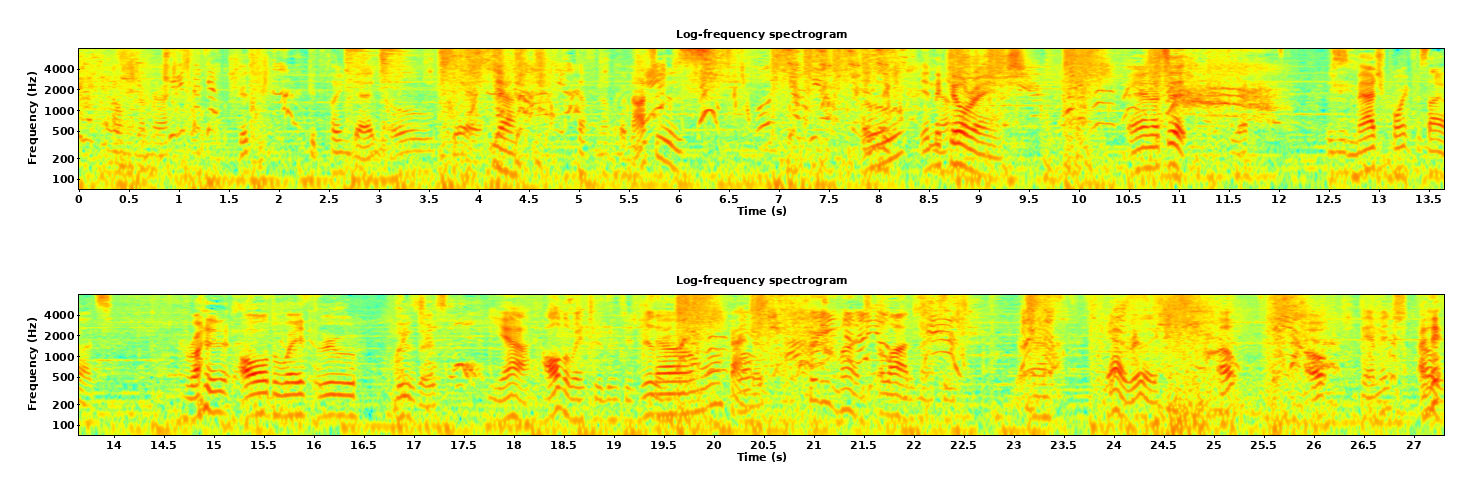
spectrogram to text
I don't remember actually. Good, good playing dead. Oh, yeah. Yeah, definitely. But Natsu is in the, in the Yep. kill range. And that's it. Yep. This is match point for Psylence. Running it all the way through losers. Yeah, all the way through losers, really. No, well, kind Well, of. Pretty much. A lot of matches. Yeah. Yeah, really. Oh, Oh, damage. I oh, think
